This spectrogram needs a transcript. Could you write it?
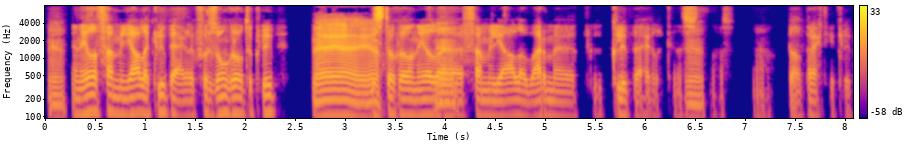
-hmm. Een hele familiale club eigenlijk. Voor zo'n grote club ja, ja, ja. is het toch wel een hele familiale, warme club eigenlijk. Dat is, dat is wel een prachtige club.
